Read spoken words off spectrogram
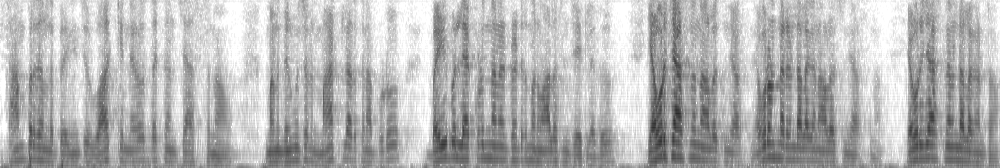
సాంప్రదాయాలను ఉపయోగించి వాక్య నిరర్ధకం చేస్తున్నాం. మనం దీని గురించి మాట్లాడుతున్నప్పుడు బైబిల్ ఎక్కడుంది అన్నటువంటిది మనం ఆలోచన చేయట్లేదు. ఎవరు చేస్తున్నారని ఆలోచన చేస్తున్నాం. ఎవరు ఉన్నారంటే అలాగని ఆలోచన చేస్తున్నాం. ఎవరు చేస్తున్నారంటే అలాగంటాం.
